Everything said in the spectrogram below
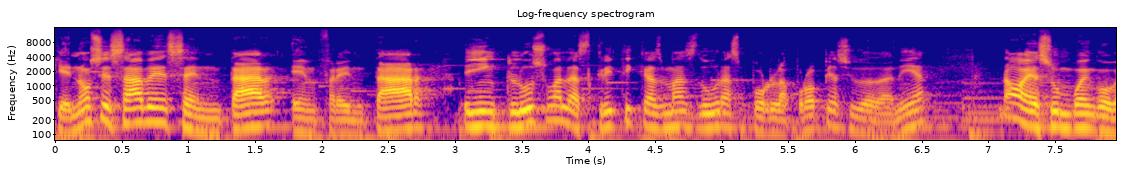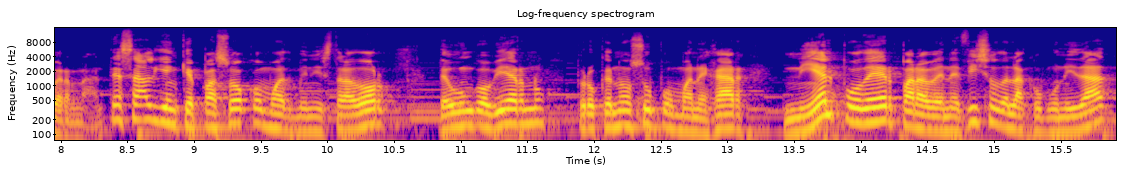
que no se sabe sentar, enfrentar, incluso a las críticas más duras por la propia ciudadanía, no es un buen gobernante. Es alguien que pasó como administrador de un gobierno, pero que no supo manejar ni el poder para beneficio de la comunidad,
